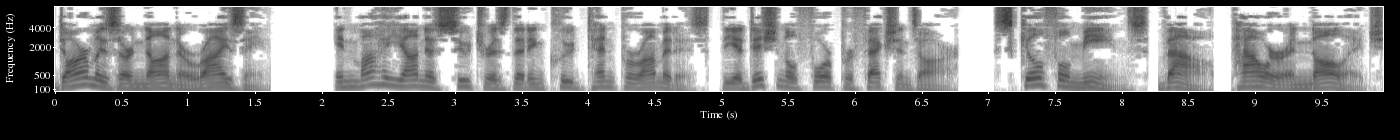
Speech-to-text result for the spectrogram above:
dharmas are non-arising. In Mahayana sutras that include ten paramitas, the additional four perfections are skillful means, vow, power and knowledge.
